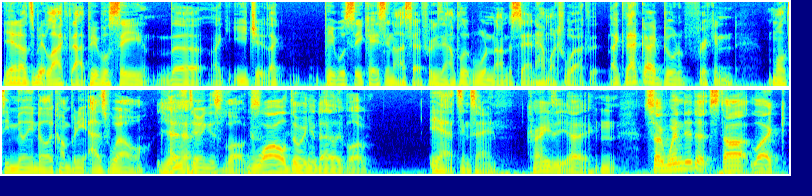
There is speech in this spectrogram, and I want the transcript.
yeah, no, it's a bit like that. People see the like YouTube, like people see Casey Neistat, for example, it wouldn't understand how much work that like that guy built a freaking multi-million dollar company as well Yeah. as doing his vlogs. While doing a daily vlog. Yeah, it's insane. Crazy, eh? Mm. So, when did it start, like,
